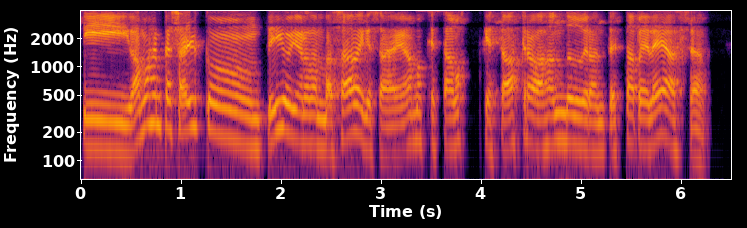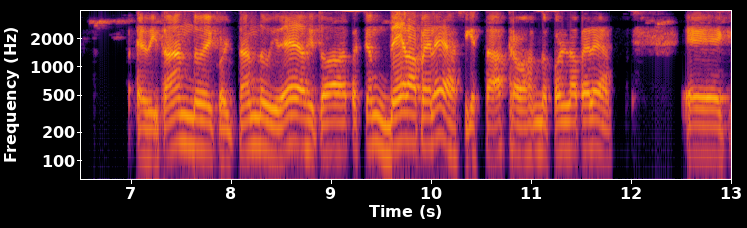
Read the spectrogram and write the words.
Y vamos a empezar contigo, Jonathan Basabe, que sabíamos que, estamos, que estabas trabajando durante esta pelea. O sea, editando y cortando videos y toda la cuestión de la pelea, así que estabas trabajando por la pelea. Eh,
